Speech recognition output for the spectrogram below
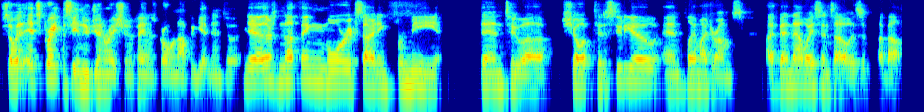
So it, it's great to see a new generation of fans growing up and getting into it. yeah there's nothing more exciting for me than to uh, show up to the studio and play my drums i've been that way since i was about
